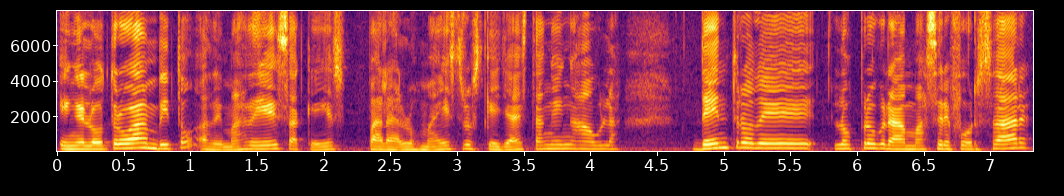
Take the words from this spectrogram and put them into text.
en el otro ámbito, además de esa que es para los maestros que ya están en aula, dentro de los programas reforzar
